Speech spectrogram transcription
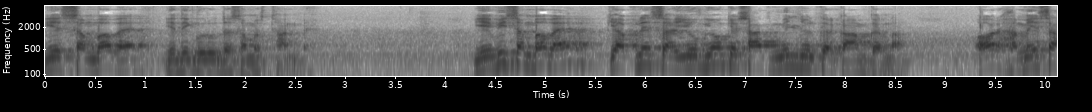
ये संभव है यदि गुरु दशम स्थान में ये भी संभव है कि अपने सहयोगियों के साथ मिलजुल कर काम करना और हमेशा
